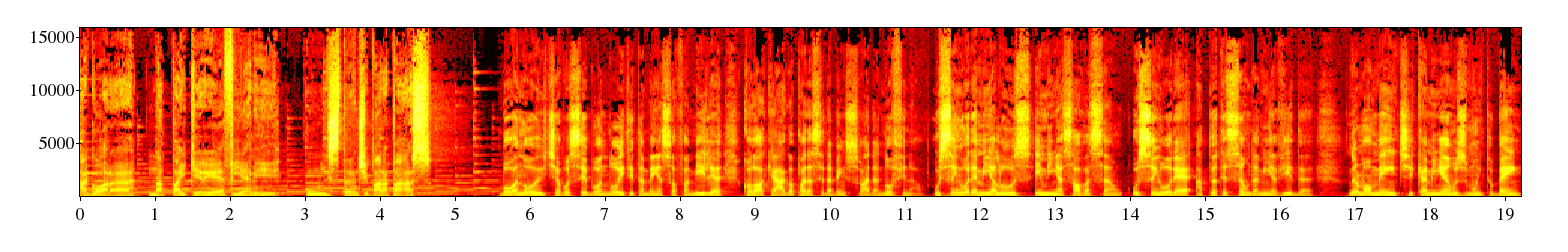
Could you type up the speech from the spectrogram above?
Agora, na Pai Querer FM, um instante para a paz. Boa noite a você, boa noite e também a sua família. Coloque a água para ser abençoada no final. O Senhor é minha luz e minha salvação. O Senhor é a proteção da minha vida. Normalmente caminhamos muito bem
